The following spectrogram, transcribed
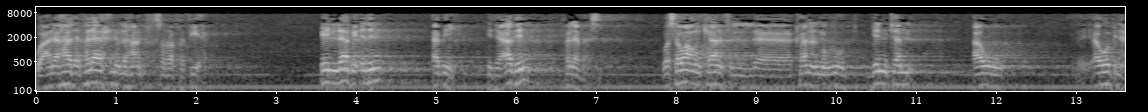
وعلى هذا فلا يحل لها أن تتصرف فيها. إلا بإذن أبيه. إذا أذن فلا بأس. وسواء كان في كان المولود بنتا أو أو ابنا.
